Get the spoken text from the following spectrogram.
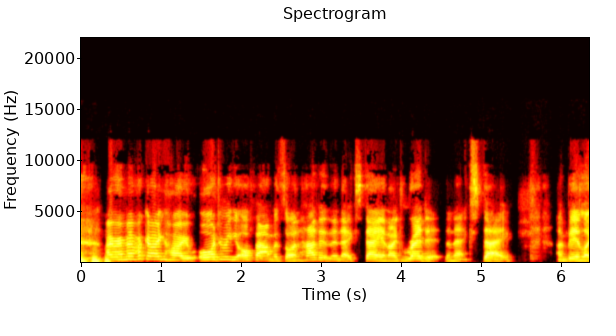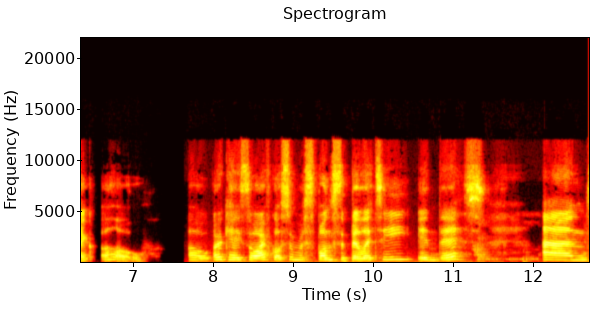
i remember going home ordering it off amazon had it the next day and i'd read it the next day and being like oh oh okay so i've got some responsibility in this and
